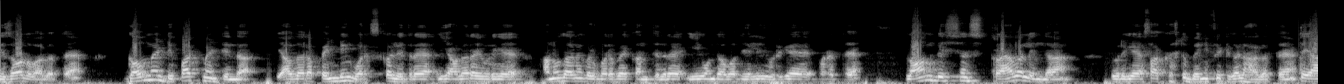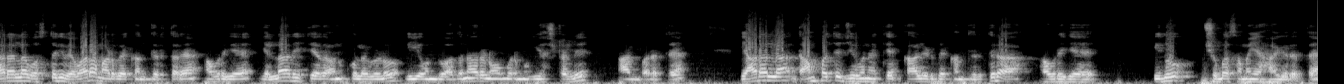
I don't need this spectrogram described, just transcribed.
ರಿಸಾಲ್ವ್ ಆಗುತ್ತೆ. ಗೌರ್ಮೆಂಟ್ ಡಿಪಾರ್ಟ್ಮೆಂಟ್ ಇಂದ ಯಾವ್ದಾರ ಪೆಂಡಿಂಗ್ ವರ್ಕ್ಸ್ ಗಳಿದ್ರೆ ಯಾವ್ದಾರ ಇವರಿಗೆ ಅನುದಾನಗಳು ಬರಬೇಕಂತಿದ್ರೆ ಈ ಒಂದು ಅವಧಿಯಲ್ಲಿ ಇವರಿಗೆ ಬರುತ್ತೆ. ಲಾಂಗ್ ಡಿಸ್ಟೆನ್ಸ್ ಟ್ರಾವೆಲ್ ಇಂದ ಇವರಿಗೆ ಸಾಕಷ್ಟು ಬೆನಿಫಿಟ್ಗಳು ಆಗುತ್ತೆ. ಮತ್ತೆ ಯಾರೆಲ್ಲ ಹೊಸದಾಗಿ ವ್ಯವಹಾರ ಮಾಡ್ಬೇಕಂತಿರ್ತಾರೆ, ಅವರಿಗೆ ಎಲ್ಲಾ ರೀತಿಯಾದ ಅನುಕೂಲಗಳು ಈ ಒಂದು ಹದಿನಾರು ನವೆಂಬರ್ ಮುಗಿಯೋಷ್ಟರಲ್ಲಿ ಆಗಿ ಬರುತ್ತೆ ಯಾರೆಲ್ಲ ದಾಂಪತ್ಯ ಜೀವನಕ್ಕೆ ಕಾಲಿಡ್ಬೇಕಂತಿರ್ತೀರ, ಅವರಿಗೆ ಇದು ಶುಭ ಸಮಯ ಆಗಿರುತ್ತೆ.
